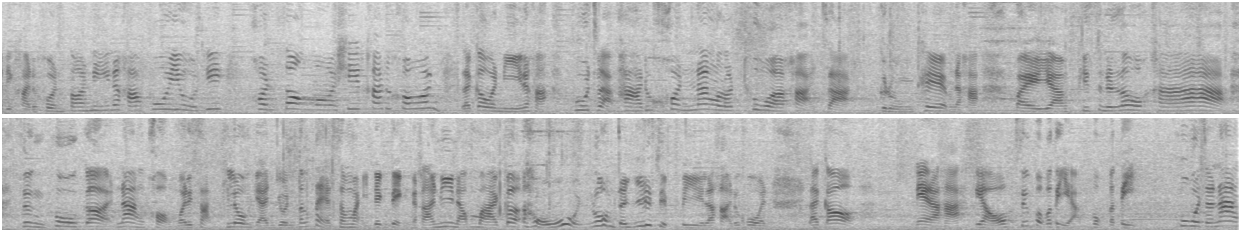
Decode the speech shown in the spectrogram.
วัสดีค่ะทุกคน ตอนนี้นะคะผู้อยู่ที่ขนส่งมอชิดค่ะทุกคน แล้วก็วันนี้นะคะผู้จะพาทุกคนนั่งรถทัวร์ค่ะจากกรุงเทพนะคะ ไปยังพิษณุโลกค่ะ ซึ่งผู้ก็นั่งของบริษัทพิโลกยานยนต์ตั้งแต่สมัยเด็กๆนะคะ นี่นับมาก็โหร่วมจะ 20 ปีแล้วค่ะทุกคน แล้วก็เนี่ยนะคะ เดี๋ยวซึ่งปกติอะปกติผู้จะนั่ง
